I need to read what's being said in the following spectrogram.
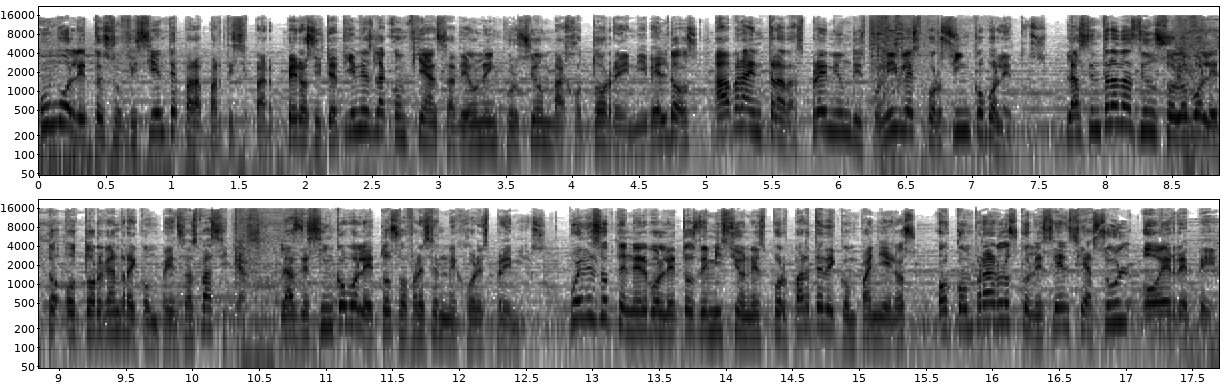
Un boleto es suficiente para participar, pero si te tienes la confianza de una incursión bajo torre en nivel 2, habrá entradas premium disponibles por 5 boletos. Las entradas de un solo boleto otorgan recompensas básicas. Las de 5 boletos ofrecen mejores premios. Puedes obtener boletos de misiones por parte de compañeros o comprarlos con esencia azul o RP.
